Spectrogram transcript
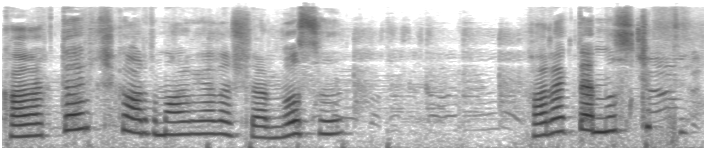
Karakter çıkardım arkadaşlar. Nasıl? Karakter nasıl çıktı?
